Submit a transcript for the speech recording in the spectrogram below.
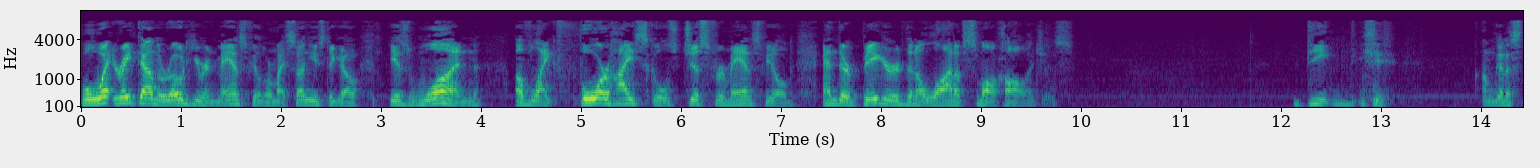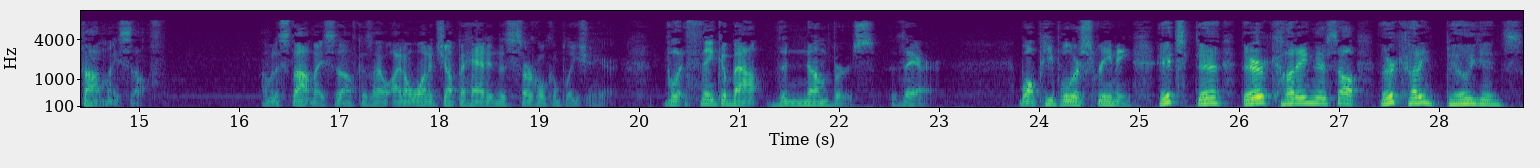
Well, right down the road here in Mansfield, where my son used to go, is one of like four high schools just for Mansfield, and they're bigger than a lot of small colleges. I'm going to stop myself. I'm going to stop myself because I, I don't want to jump ahead in this circle completion here. But think about the numbers there. while people are screaming, it's, they're cutting this off. They're cutting billions.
